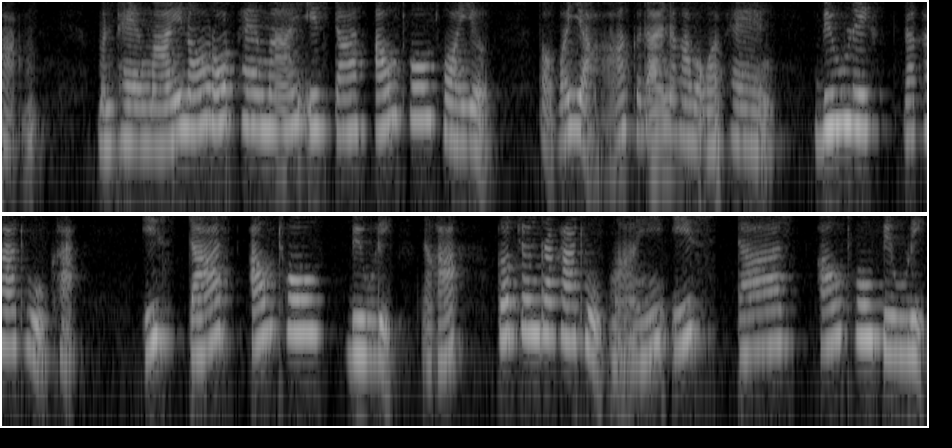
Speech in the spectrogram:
ถาม มันแพงไหมเนาะรถแพงไหม is das Auto ทอยเยอะ ตอบว่าหยาก็ได้นะคะ บอกว่าแพง billig ราคาถูกค่ะ is das Auto billig นะคะ รถยนต์ราคาถูกไหม is das Auto billig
